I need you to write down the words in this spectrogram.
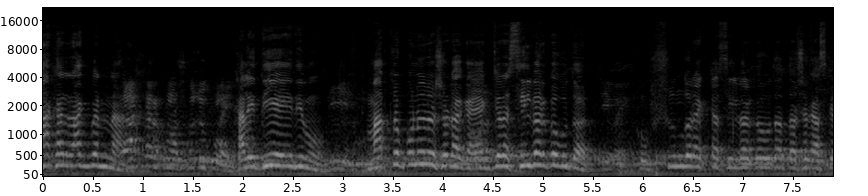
রাখার রাখবেন না? রাখার কোনো সুযোগ নাই। খালি দিয়েই দিবো। মাত্র পনেরোশো টাকা এক জোড়া সিলভার কবুতর। খুব সুন্দর একটা সিলভার কবুতর। দর্শক আজকে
